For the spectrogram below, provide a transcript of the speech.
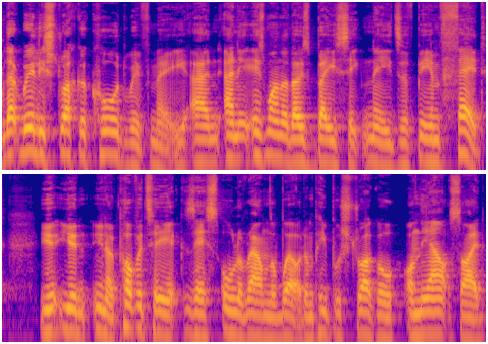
that really struck a chord with me, and, and it is one of those basic needs of being fed. You, you, you know, poverty exists all around the world, and people struggle on the outside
